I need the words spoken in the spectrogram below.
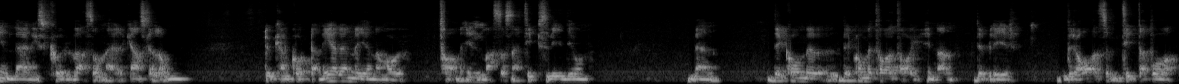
inlärningskurva som är ganska lång. Du kan korta ner den genom att ta in massa såna här tipsvideon. Men det kommer, det kommer ta ett tag innan det blir bra. Alltså, titta på,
